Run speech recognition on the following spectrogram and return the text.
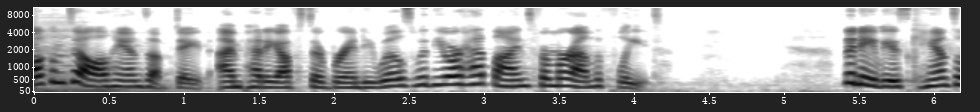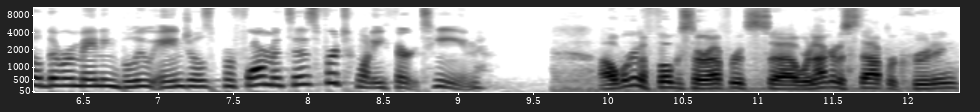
Welcome to All Hands Update. I'm Petty Officer Brandy Wills with your headlines from around the fleet. The Navy has canceled the remaining Blue Angels performances for 2013. Uh, we're going to focus our efforts, uh, we're not going to stop recruiting,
